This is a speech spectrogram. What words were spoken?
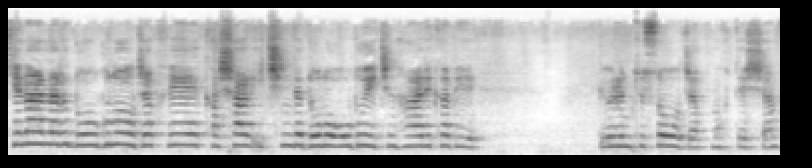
Kenarları dolgulu olacak ve kaşar içinde dolu olduğu için harika bir görüntüsü olacak. Muhteşem.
